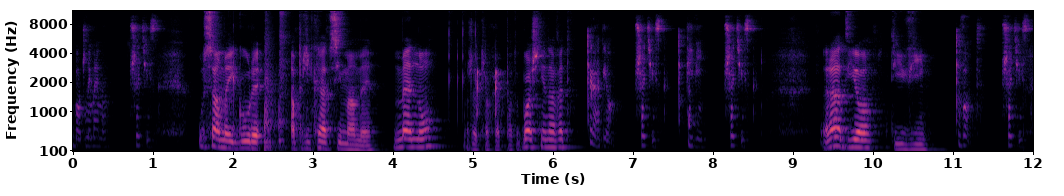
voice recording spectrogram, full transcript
Boczny menu. Przycisk. U samej góry aplikacji mamy menu, może trochę podgłośnie nawet, Radio. Przycisk. TV. Przycisk. radio, TV. WOD. Przycisk.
